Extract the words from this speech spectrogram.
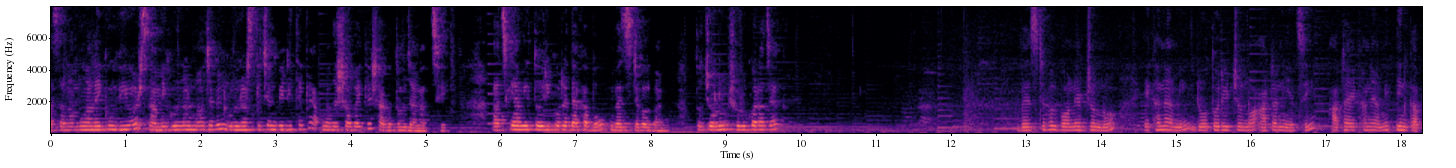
আসসালামু আলাইকুম ভিউয়ার্স, আমি গুলনার মাজাবিন গুলনার্স কিচেন বিডি থেকে আপনাদের সবাইকে স্বাগতম জানাচ্ছি। আজকে আমি তৈরি করে দেখাবো ভেজিটেবল বান। তো চলুন শুরু করা যাক। ভেজিটেবল বনের জন্য এখানে আমি ডো তৈরির জন্য আটা নিয়েছি। আটা এখানে আমি তিন কাপ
